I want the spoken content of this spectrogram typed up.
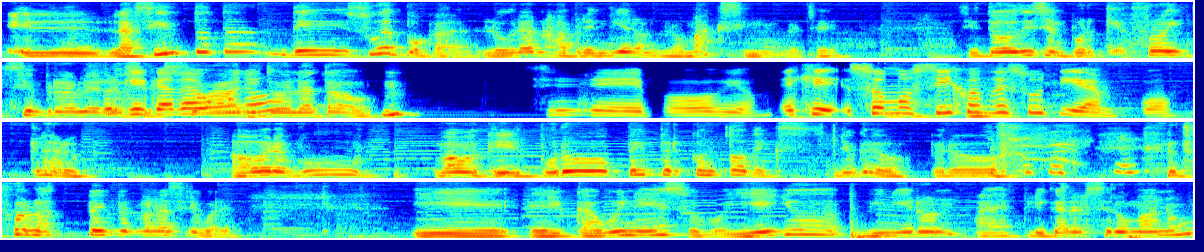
el- la síntota de su época, lograron, aprendieron lo máximo, ¿cachai? Si todos dicen, ¿por qué Freud siempre habla de Porque lo sexual y todo el atado? ¿Mm? Sí, pues, obvio. Es que somos hijos de su tiempo. Claro. Ahora uf, vamos a escribir puro paper con Todex, yo creo, pero todos los papers van a ser iguales. Y el Kawin es eso, y ellos vinieron a explicar al ser humano,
